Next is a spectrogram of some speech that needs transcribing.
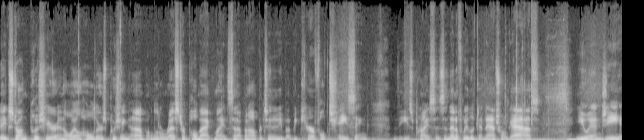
big strong push here in oil holders, pushing up a little rest or pullback might set up an opportunity, but be careful chasing these prices. And then if we look at natural gas, UNG. A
